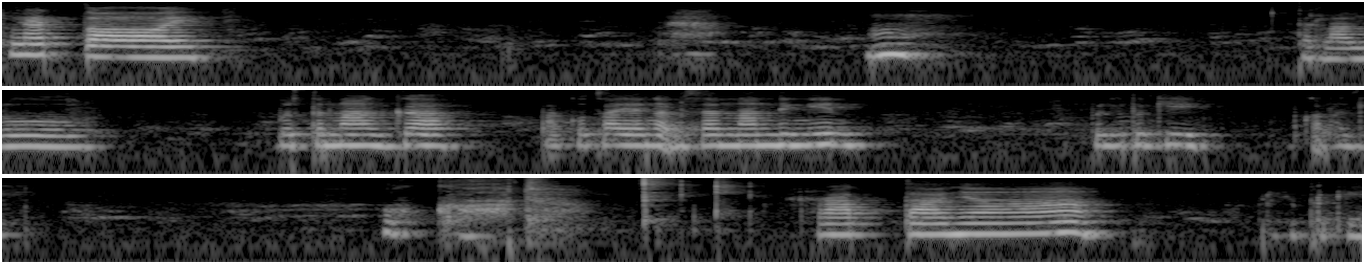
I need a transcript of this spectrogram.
Letoy hmm. terlalu bertenaga. Takut saya nggak bisa nandingin. Pergi-pergi. Buka lagi. Oh god ratanya. Pergi-pergi.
